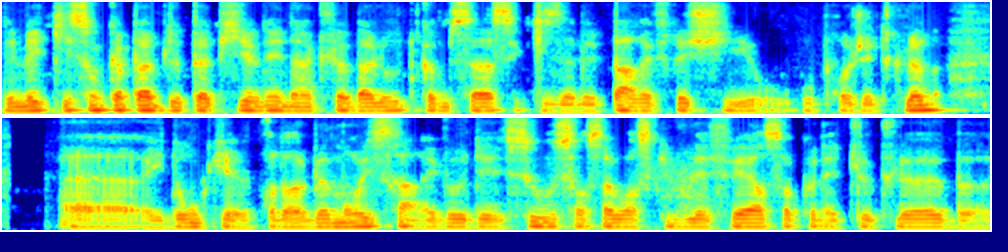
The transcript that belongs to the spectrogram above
des mecs qui sont capables de papillonner d'un club à l'autre comme ça, c'est qu'ils n'avaient pas réfléchi au, projet de club. Euh, et donc, euh, probablement, il sera arrivé au DFCO sans savoir ce qu'il voulait faire, sans connaître le club, euh,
